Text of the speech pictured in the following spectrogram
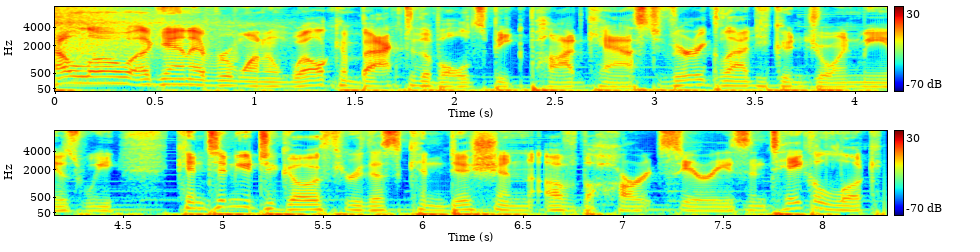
Hello again, everyone, and welcome back to the Bold Speak podcast. Very glad you can join me as we continue to go through this Condition of the Heart series and take a look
